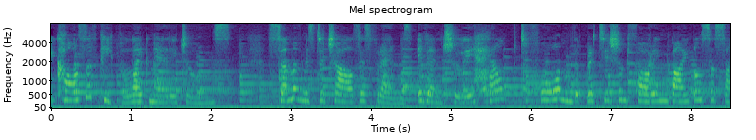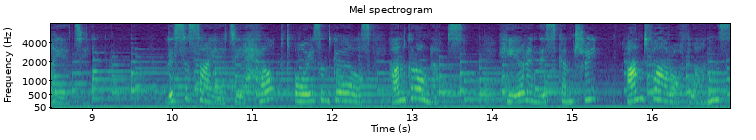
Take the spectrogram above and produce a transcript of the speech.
Because of people like Mary Jones, some of Mr. Charles's friends eventually helped form the British and Foreign Bible Society. This society helped boys and girls and grown-ups here in this country and far off lands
